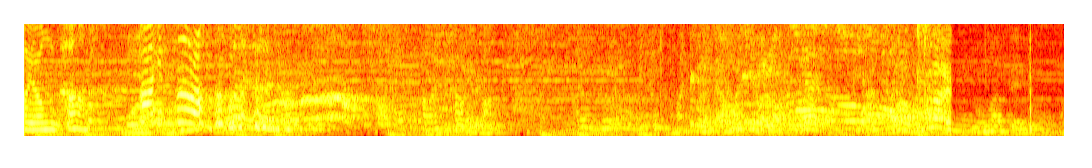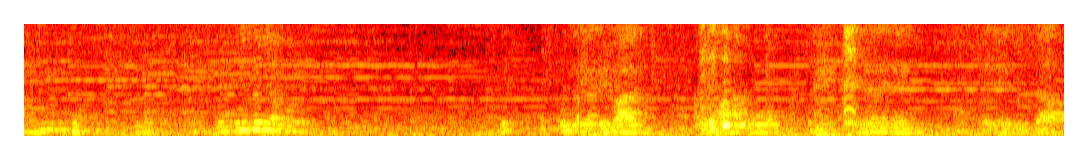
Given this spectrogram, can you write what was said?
어 영상. 아 힘들어. 진섭이 한번. 내가 일반 하고 내년에는 내년에도 있다.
